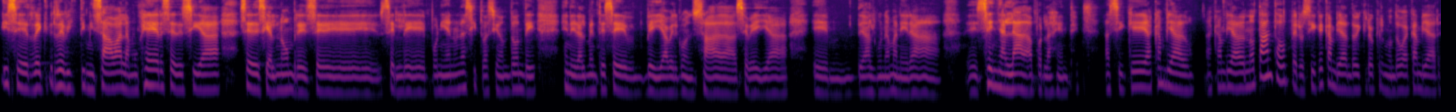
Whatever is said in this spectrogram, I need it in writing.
y se re- revictimizaba a la mujer, se decía, se decía el nombre, se, se le ponía en una situación donde generalmente se veía avergonzada, se veía eh, de alguna manera eh, señalada por la gente. Así que ha cambiado, ha cambiado, no tanto, pero sigue cambiando y creo que el mundo va a cambiar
